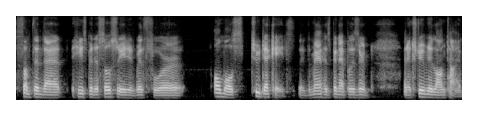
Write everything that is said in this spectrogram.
something that he's been associated with for almost two decades. The, the man has been at Blizzard an extremely long time.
